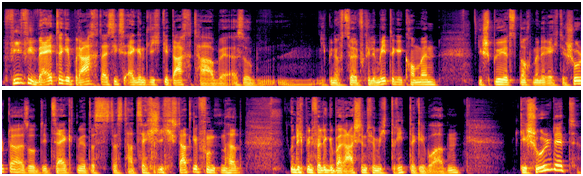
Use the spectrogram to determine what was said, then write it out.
viel, viel weiter gebracht, als ich es eigentlich gedacht habe. Also ich bin auf zwölf Kilometer gekommen. Ich spüre jetzt noch meine rechte Schulter, also die zeigt mir, dass das tatsächlich stattgefunden hat. Und ich bin völlig überraschend für mich Dritter geworden. Geschuldet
